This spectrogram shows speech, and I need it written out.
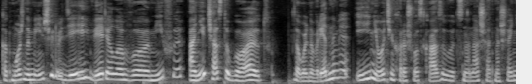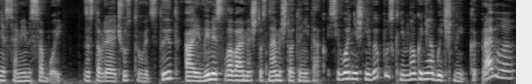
как можно меньше людей верило в мифы. Они часто бывают довольно вредными и не очень хорошо сказываются на наши отношения с самими собой заставляя чувствовать стыд, а иными словами, что с нами что-то не так. Сегодняшний выпуск немного необычный. Как правило,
